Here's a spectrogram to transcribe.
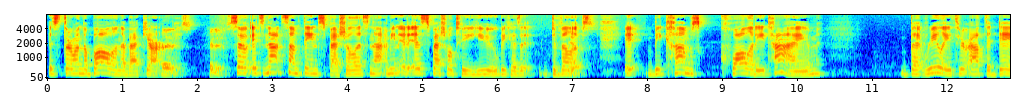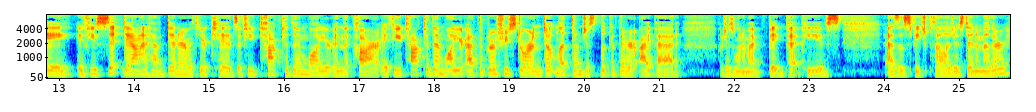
is throwing the ball in the backyard. It is. It is. So it's not something special. It's not, I mean, it is special to you because it develops, it becomes quality time. But really, throughout the day, if you sit down and have dinner with your kids, if you talk to them while you're in the car, if you talk to them while you're at the grocery store and don't let them just look at their iPad, which is one of my big pet peeves as a speech pathologist and a mother,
